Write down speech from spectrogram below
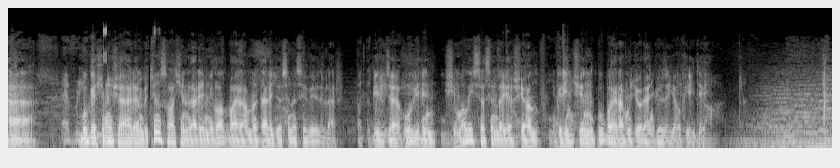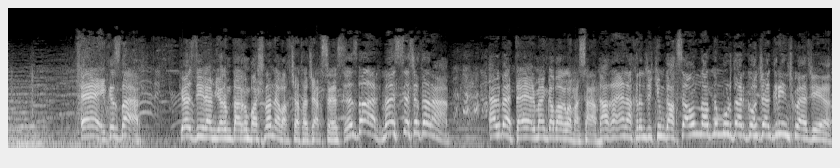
Hə, bu qəşəng şəhərin bütün sakinləri Milad bayramını dəlicəsinə sevirdilər. Bircə Huvilin şimal hissəsində yaşayan Grinch'in bu bayramı görən gözü yox idi. Hey qızlar! Gözləyirəm görüm dağın başına nə vaxt çatacaqsınız? Qızlar, mən sizə çataram. Əlbəttə, əgər mən qabaqlamasam. Dağa ən axırıncı kim qalxsa onun adını murdar qoca Grinch qoyacağıq.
